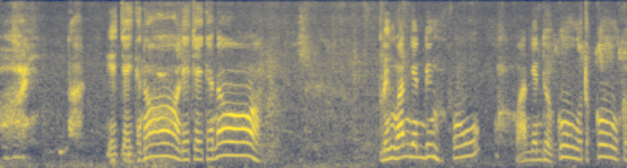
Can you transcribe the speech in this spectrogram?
โอ้ยเลียใจแทนอเลียใจแทนอดึงวานเย็นดึงโอ้วานเย็นเถอะกู้ตะกู้กะ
